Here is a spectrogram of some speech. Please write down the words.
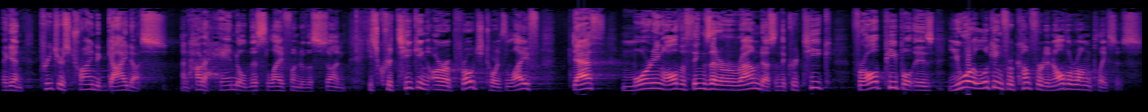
Again, preacher's trying to guide us on how to handle this life under the sun. He's critiquing our approach towards life, death, mourning, all the things that are around us. And the critique for all people is you are looking for comfort in all the wrong places.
